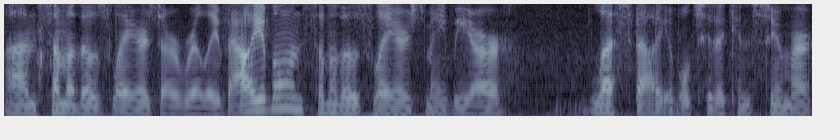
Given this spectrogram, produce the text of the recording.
Uh, and some of those layers are really valuable, and some of those layers maybe are less valuable to the consumer.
